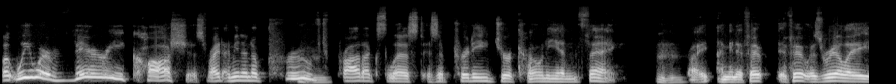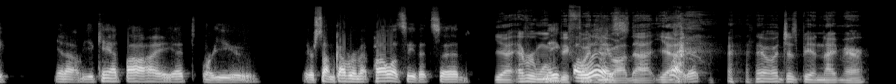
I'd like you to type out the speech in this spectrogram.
but we were very cautious, right? I mean, an approved mm-hmm. products list is a pretty draconian thing, mm-hmm. right? I mean, if it if it was really, you know, you can't buy it, or you there's some government policy that said, yeah, everyone would be fighting you on that. Yeah, right. that would just be a nightmare.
